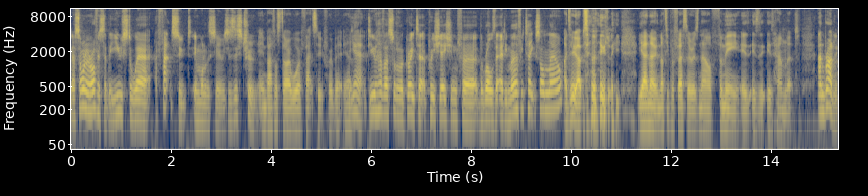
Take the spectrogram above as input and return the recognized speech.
Now, someone in our office said they used to wear a fat suit in one of the series. Is this true? In Battlestar, I wore a fat suit for a bit. Yeah, Yeah. Do you have a sort of a greater appreciation for the roles that Eddie Murphy takes on now? I do absolutely. yeah, no, Nutty Professor is now for me is is, is Hamlet. And Bradley,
